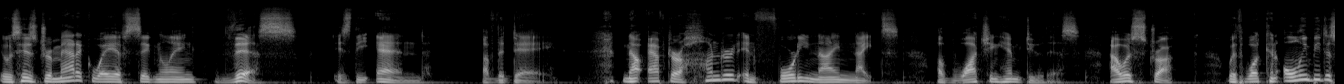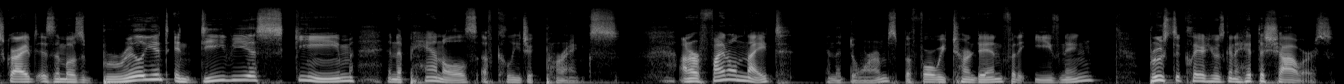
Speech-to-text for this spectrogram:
It was his dramatic way of signaling this is the end of the day. Now, after 149 nights of watching him do this, I was struck with what can only be described as the most brilliant and devious scheme in the panels of collegiate pranks. On our final night in the dorms, before we turned in for the evening, Bruce declared he was going to hit the showers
